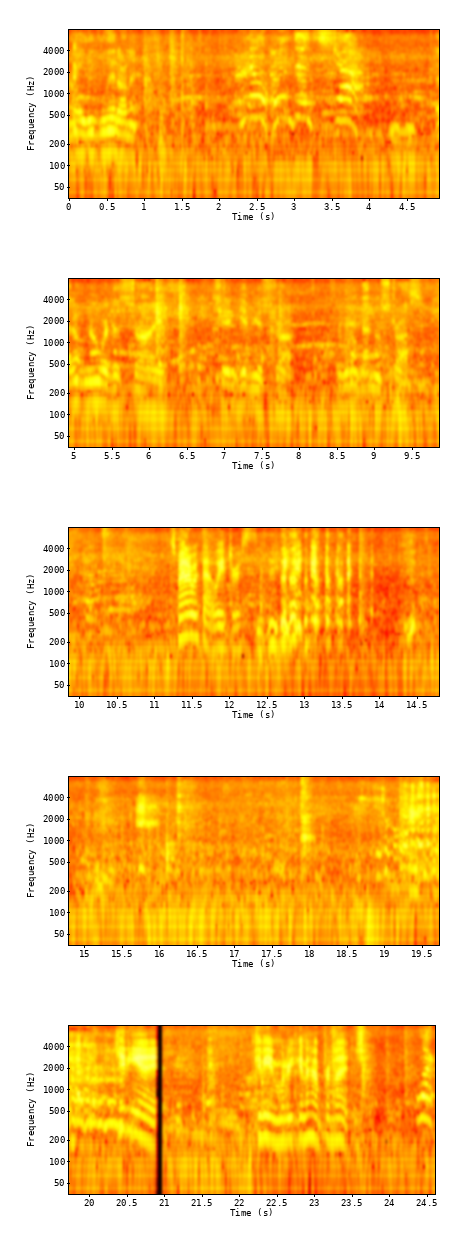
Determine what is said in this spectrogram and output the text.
No, leave the lid on it. No, it's a straw. Mhm. I don't know where the straw is. She didn't give you a straw. So we don't got no straws. What's the matter with that waitress? Gideon. Gideon, what are you gonna have for lunch? What?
